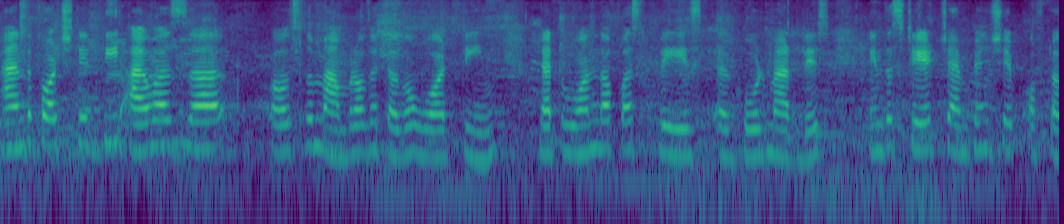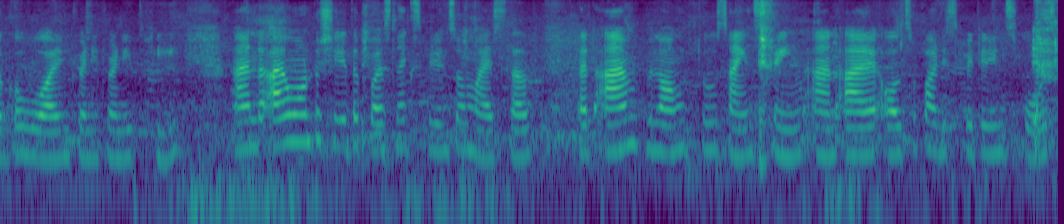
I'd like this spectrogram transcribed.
And the fortunately i was uh, also the member of the tug of war team that won the first place uh, gold medalist in the state championship of tug of war in 2023 and i want to share the personal experience of myself that i belong to science stream and i also participated in sports.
